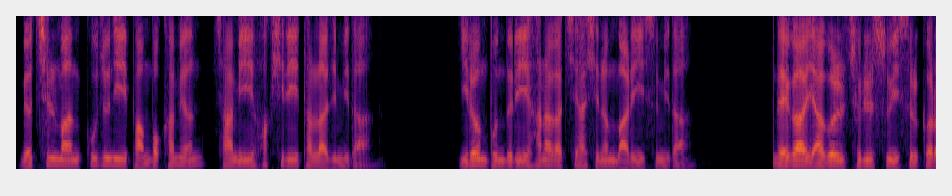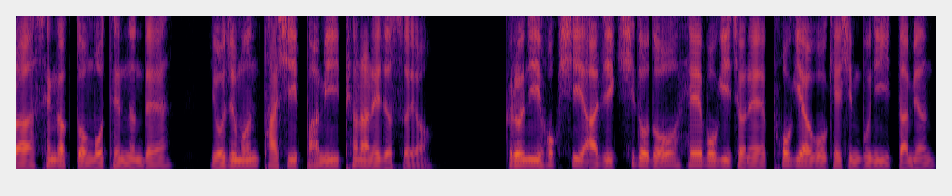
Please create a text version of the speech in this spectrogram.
며칠만 꾸준히 반복하면 잠이 확실히 달라집니다. 이런 분들이 하나같이 하시는 말이 있습니다. 내가 약을 줄일 수 있을 거라 생각도 못 했는데 요즘은 다시 밤이 편안해졌어요. 그러니 혹시 아직 시도도 해보기 전에 포기하고 계신 분이 있다면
